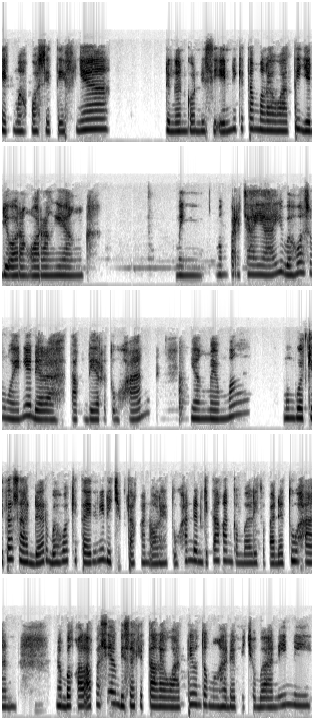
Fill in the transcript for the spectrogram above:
hikmah positifnya dengan kondisi ini kita melewati jadi orang-orang yang mempercayai bahwa semua ini adalah takdir Tuhan yang memang membuat kita sadar bahwa kita ini diciptakan oleh Tuhan dan kita akan kembali kepada Tuhan. Nah, bekal apa sih yang bisa kita lewati untuk menghadapi cobaan ini?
